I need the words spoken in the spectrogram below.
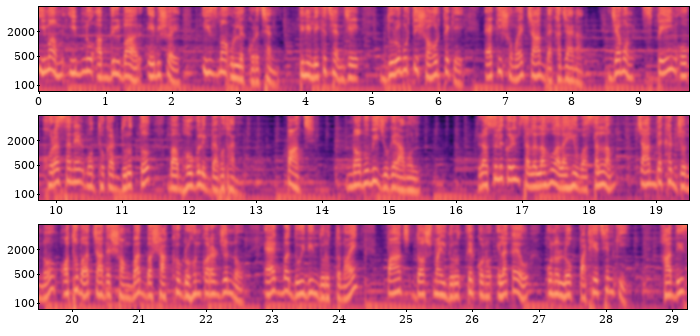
ইমাম ইবনু আব্দুল বার এ বিষয়ে ইজমা উল্লেখ করেছেন। তিনি লিখেছেন যে, দূরবর্তী শহর থেকে একই সময়ে চাঁদ দেখা যায় না। যেমন স্পেন ও খোরাসানের মধ্যকার দূরত্ব বা ভৌগোলিক ব্যবধান। পাঁচ নববী যুগের আমল। রাসুল করিম সাল্লাহু আলাহি ওয়াসাল্লাম চাঁদ দেখার জন্য অথবা চাঁদের সংবাদ বা সাক্ষ্য গ্রহণ করার জন্য এক বা দুই দিন দূরত্ব নয় পাঁচ দশ মাইল দূরত্বের কোনো এলাকায়ও কোনো লোক পাঠিয়েছেন কি? হাদিস,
